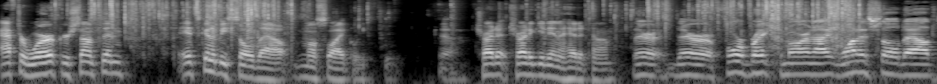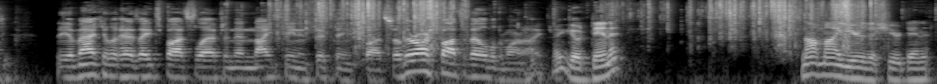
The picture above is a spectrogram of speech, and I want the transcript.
after work or something, it's going to be sold out most likely. Yeah. Try to try to get in ahead of time. There there are four breaks tomorrow night. One is sold out. The Immaculate has eight spots left, and then 19 and 15 spots. So there are spots available tomorrow night. There you go, Dennett. It's not my year this year, Dennett.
